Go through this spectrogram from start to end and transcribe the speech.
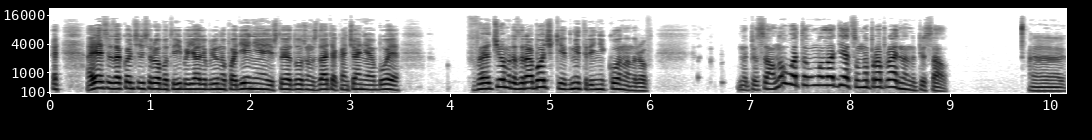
а если закончились роботы, ибо я люблю нападение, и что я должен ждать окончания боя? В чем разработчики Дмитрий Никононов написал? Ну вот, он молодец, он правильно написал. Э,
